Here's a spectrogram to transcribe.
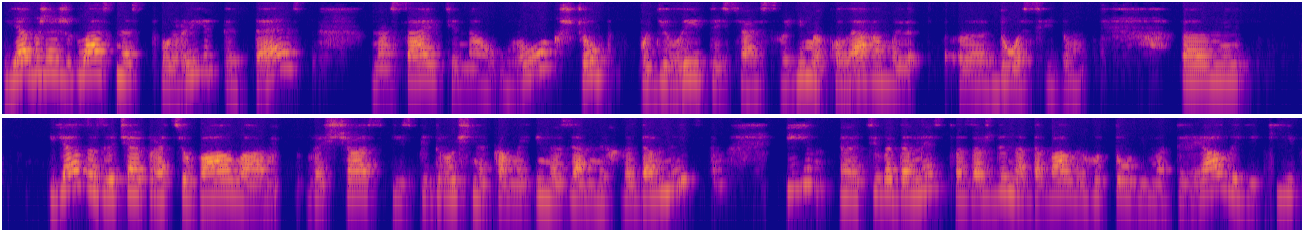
Як же ж, власне, створити тест на сайті на урок, щоб поділитися своїми колегами е, досвідом? Ем, Я зазвичай працювала весь час із підручниками іноземних видавництв, і е, ці видавництва завжди надавали готові матеріали, які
